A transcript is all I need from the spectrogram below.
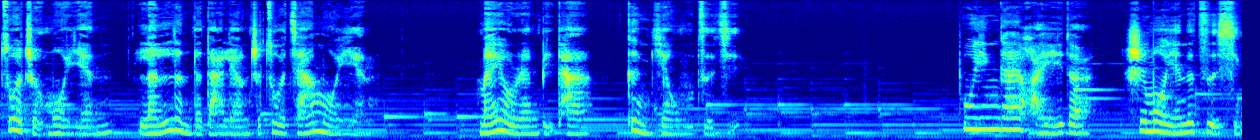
作者莫言冷冷地打量着作家莫言，没有人比他更厌恶自己。不应该怀疑的是莫言的自信，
